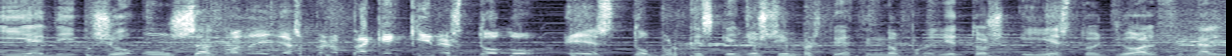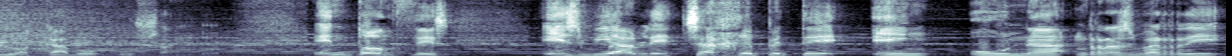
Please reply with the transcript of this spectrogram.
y he dicho un saco de ellas, pero ¿para qué quieres todo esto? Porque es que yo siempre estoy haciendo proyectos y esto yo al final lo acabo usando. Entonces, ¿Es viable ChatGPT en una Raspberry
